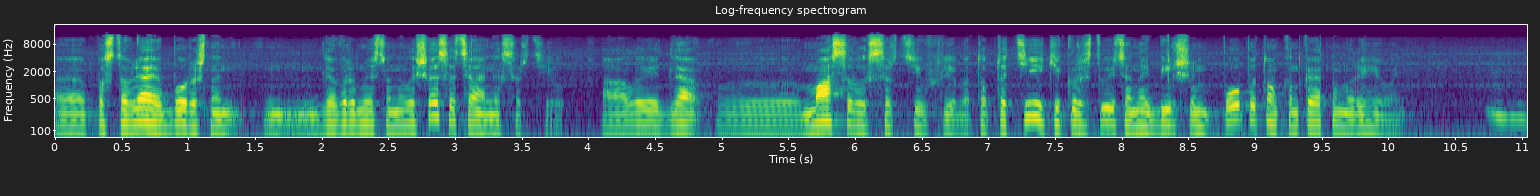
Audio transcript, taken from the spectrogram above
е, поставляє борошна для виробництва не лише соціальних сортів, але й для е, масових сортів хліба, тобто ті, які користуються найбільшим попитом в конкретному регіоні. Угу.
